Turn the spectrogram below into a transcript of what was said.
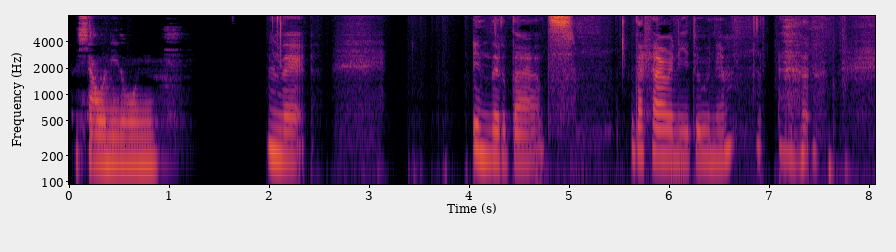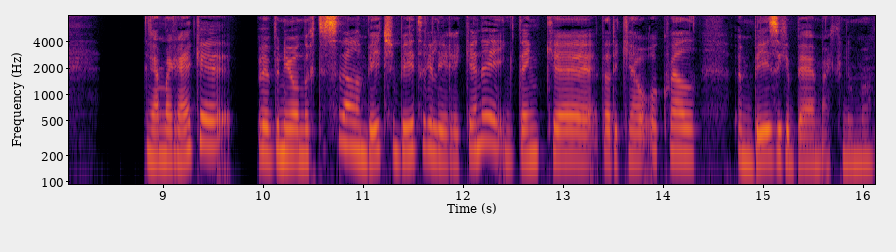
dat gaan we niet doen. Nee, inderdaad. Dat gaan we niet doen, hè. ja, Marijke, we hebben nu ondertussen al een beetje beter leren kennen. Ik denk uh, dat ik jou ook wel een bezige bij mag noemen.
